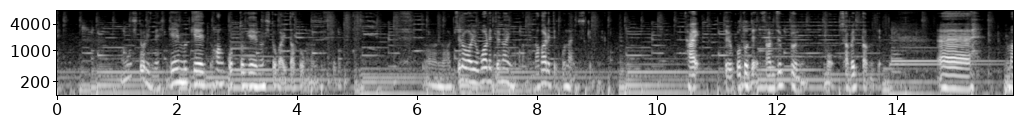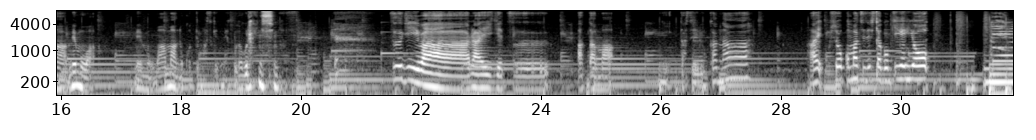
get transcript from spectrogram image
もう一人ねゲーム系ハンコットゲーの人がいたと思うんですけど。あのあちらは呼ばれてないのかな。流れてこないんですけどね。はい。ということで30分も喋ったので。えー、まあメモはメモまあまあ残ってますけどね。このぐらいにします。次は来月頭に出せるかな。はい不祥小町でした。ごきげんよう。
